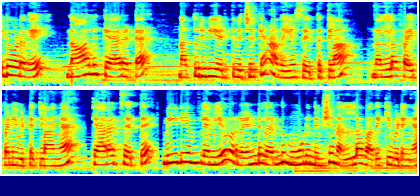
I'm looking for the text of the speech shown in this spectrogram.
இதோடவே நாலு கேரட்டை நான் துருவி எடுத்து வச்சிருக்கேன். அதையும் சேர்த்துக்கலாம். நல்லா ஃப்ரை பண்ணி விட்டுக்கலாங்க. கேரட் சேர்த்து மீடியம் ஃப்ளேம்லயே ஒரு ரெண்டுல இருந்து மூணு நிமிஷம் நல்லா வதக்கி விடுங்க.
